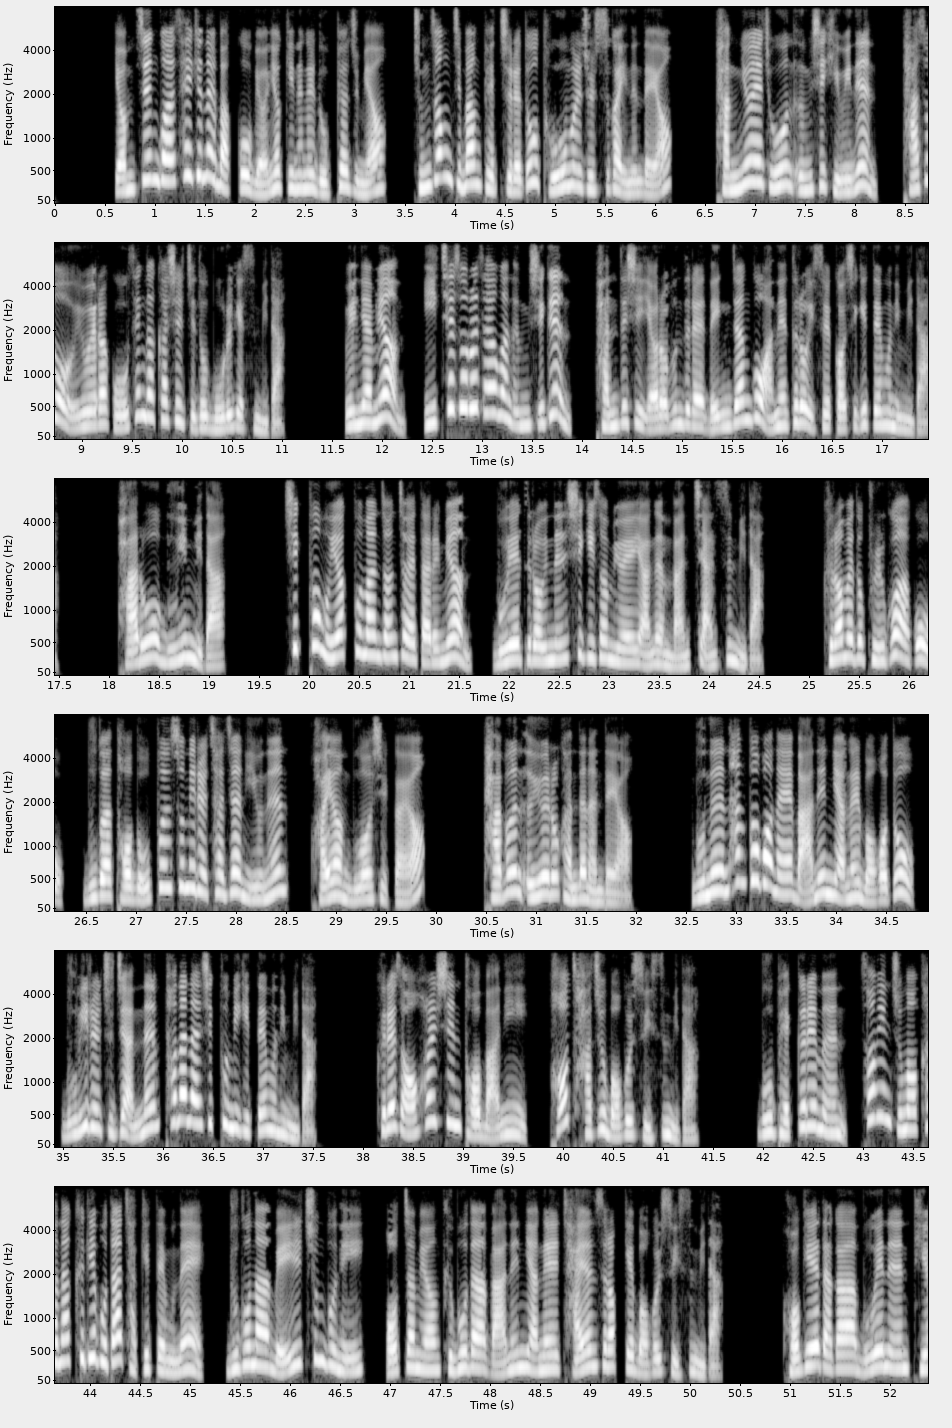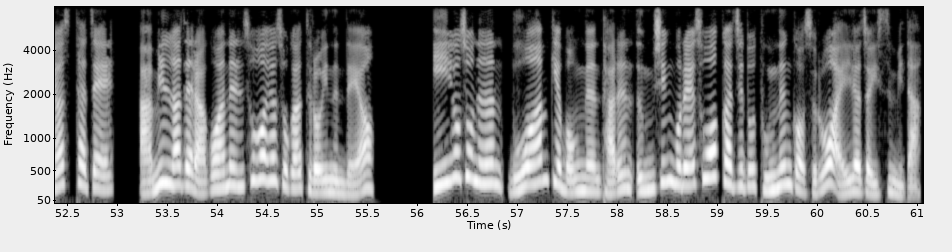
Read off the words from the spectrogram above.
염증과 세균을 막고 면역 기능을 높여주며 중성지방 배출에도 도움을 줄 수가 있는데요. 당뇨에 좋은 음식 2위는 다소 의외라고 생각하실지도 모르겠습니다. 왜냐면 이 채소를 사용한 음식은 반드시 여러분들의 냉장고 안에 들어있을 것이기 때문입니다. 바로 무입니다. 식품의약품안 전처에 따르면 무에 들어있는 식이섬유의 양은 많지 않습니다. 그럼에도 불구하고 무가 더 높은 수미를 차지한 이유는 과연 무엇일까요? 답은 의외로 간단한데요. 무는 한꺼번에 많은 양을 먹어도 무리를 주지 않는 편안한 식품이기 때문입니다. 그래서 훨씬 더 많이, 더 자주 먹을 수 있습니다. 무 100g은 성인 주먹 하나 크기보다 작기 때문에 누구나 매일 충분히 어쩌면 그보다 많은 양을 자연스럽게 먹을 수 있습니다. 거기에다가 무에는 디어스타제, 아밀라제라고 하는 소화 효소가 들어있는데요. 이 효소는 무와 함께 먹는 다른 음식물의 소화까지도 돕는 것으로 알려져 있습니다.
